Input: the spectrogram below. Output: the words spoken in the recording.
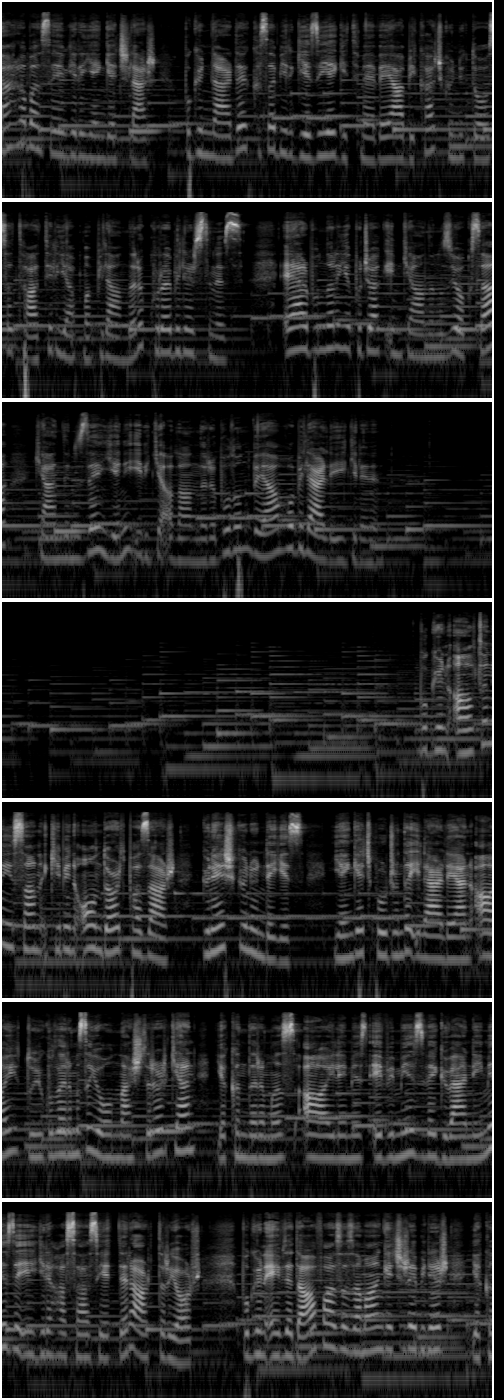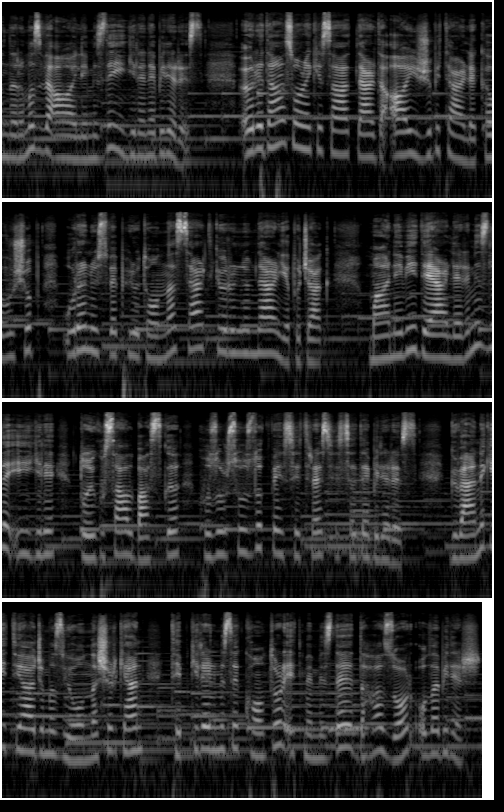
Merhaba sevgili yengeçler. Bugünlerde kısa bir geziye gitme veya birkaç günlük de olsa tatil yapma planları kurabilirsiniz. Eğer bunları yapacak imkanınız yoksa kendinize yeni ilgi alanları bulun veya hobilerle ilgilenin. Bugün 6 Nisan 2014 Pazar, Güneş günündeyiz. Yengeç burcunda ilerleyen ay duygularımızı yoğunlaştırırken yakınlarımız, ailemiz, evimiz ve güvenliğimizle ilgili hassasiyetleri arttırıyor. Bugün evde daha fazla zaman geçirebilir, yakınlarımız ve ailemizle ilgilenebiliriz. Öğleden sonraki saatlerde ay Jüpiter'le kavuşup Uranüs ve Plüton'la sert görünümler yapacak. Manevi değerlerimizle ilgili duygusal baskı, huzursuzluk ve stres hissedebiliriz. Güvenlik ihtiyacımız yoğunlaşırken tepkilerimizi kontrol etmemiz de daha zor olabilir.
